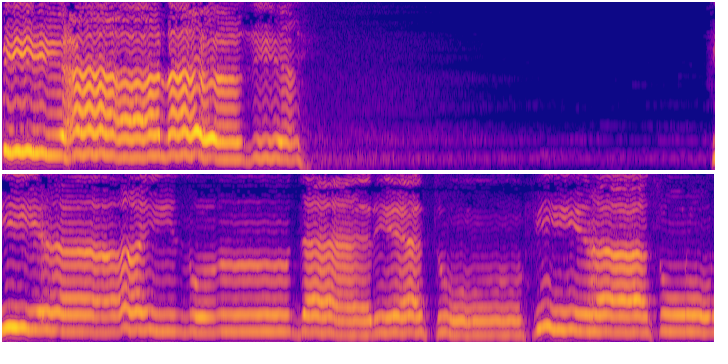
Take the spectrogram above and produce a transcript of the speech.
فيها لاغية فيها عين جارية فيها سرر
